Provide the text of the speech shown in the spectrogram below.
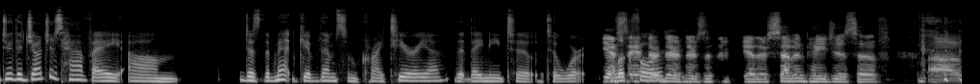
Do the judges have a um does the Met give them some criteria that they need to to work yes look they, for? there, there, there's a, yeah there's seven pages of uh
